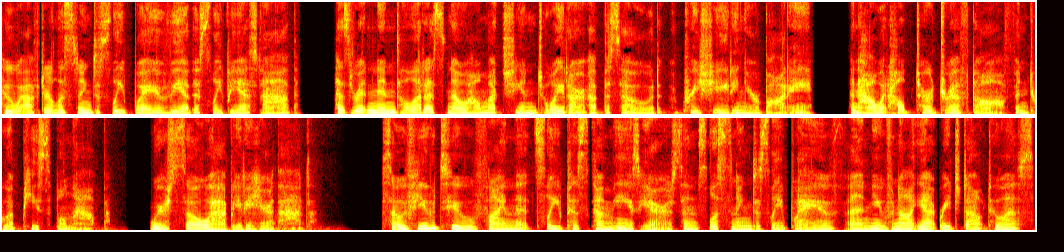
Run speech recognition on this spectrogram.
who, after listening to Sleepwave via the Sleepiest app, has written in to let us know how much she enjoyed our episode, Appreciating Your Body, and how it helped her drift off into a peaceful nap. We're so happy to hear that. So, if you too find that sleep has come easier since listening to Sleepwave and you've not yet reached out to us,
